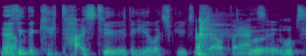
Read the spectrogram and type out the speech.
And I think the kid dies too. I think he electrocutes himself by accident. Whoops.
